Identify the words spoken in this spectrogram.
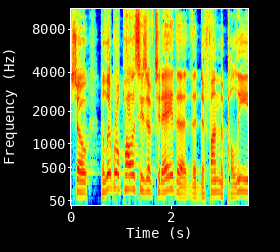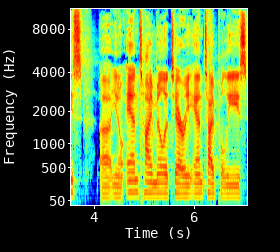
So the liberal policies of today the the defund the police uh, you know, anti-military, anti-police,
